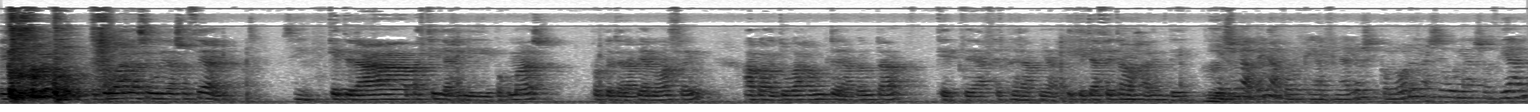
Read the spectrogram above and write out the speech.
El psicólogo, que tú vas a la seguridad social, Sí, que te da pastillas y poco más, porque terapia no hacen, a cuando tú vas a un terapeuta que te hace terapia y que te hace trabajar en ti. Y es una pena porque al final los psicólogos de la seguridad social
